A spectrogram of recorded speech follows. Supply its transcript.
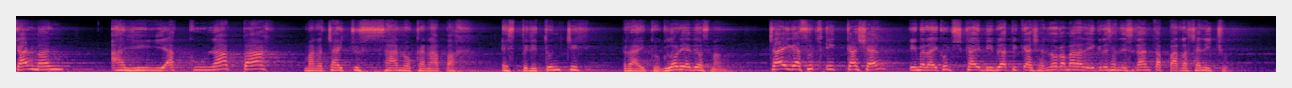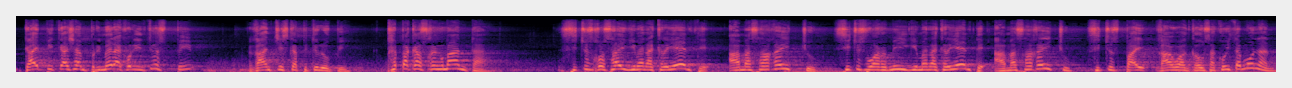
kalman allin yakunapa, manachaychu sano kanapa, espiritunchi raiku, gloria a Dios man. Chayga sut ik kashan, y me raikuch kai biblia pikashan, no gamana de iglesia nisganta parla shanichu. Kai pikashan, primera Corintios pi, ganchis capítulo pi. Kapakas manta. Sichus gozay gimana creyente, amas hagaichu. Sichus warmi gimana creyente, amas hagaichu. Sichus pai gawan kausakuy tamunan.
